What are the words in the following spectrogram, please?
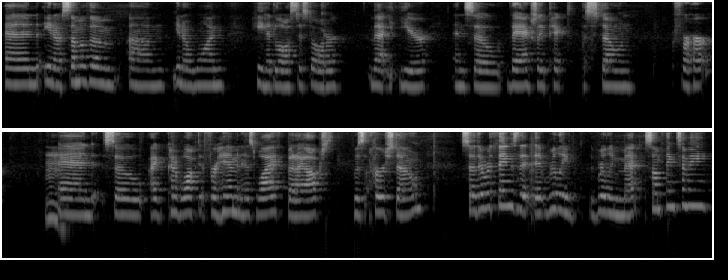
and you know some of them. Um, you know, one he had lost his daughter that year, and so they actually picked a stone for her Mm. and so I kind of walked it for him and his wife, but I it was her stone. So there were things that it really, really meant something to me,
